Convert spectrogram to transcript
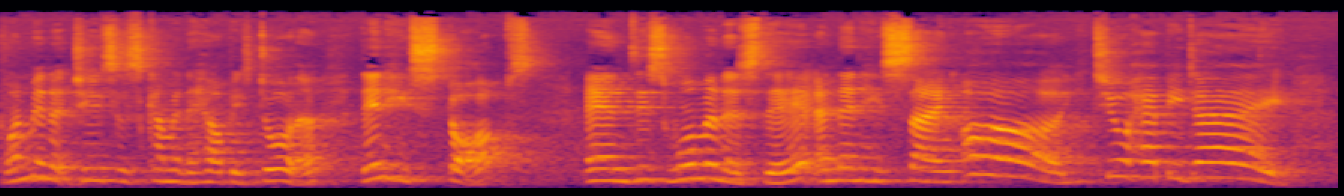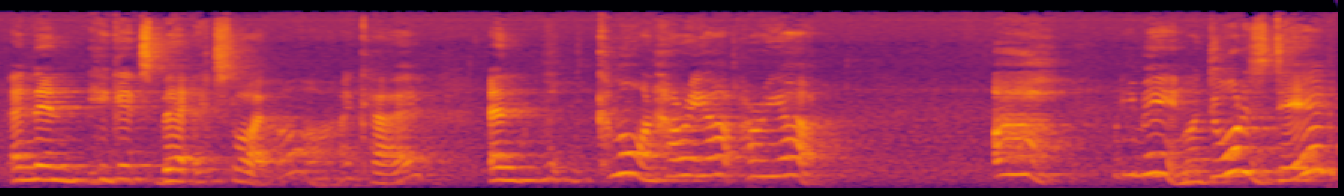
One minute Jesus is coming to help his daughter, then he stops and this woman is there, and then he's saying, Oh, it's your happy day. And then he gets back, it's like, Oh, okay. And come on, hurry up, hurry up. Oh, what do you mean? My daughter's dead?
